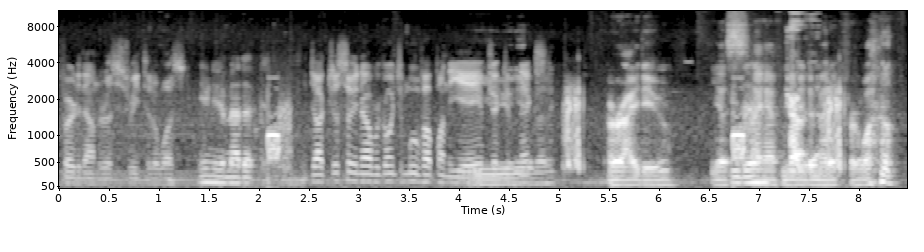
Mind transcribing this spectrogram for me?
further down the street to the west. You need a medic. Duck, just so you know, we're going to move up on the AA objective You need a next. medic? Or I do. Yes, do? I have needed a medic for a while.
